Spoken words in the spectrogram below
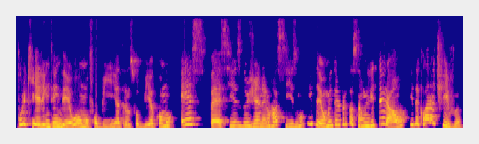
porque ele entendeu a homofobia, a transfobia como espécies do gênero racismo e deu uma interpretação literal e declarativa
